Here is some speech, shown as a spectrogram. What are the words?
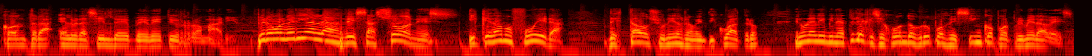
contra el Brasil de Bebeto y Romario. Pero volverían las desazones y quedamos fuera de Estados Unidos 94 en una eliminatoria que se jugó en dos grupos de cinco por primera vez.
